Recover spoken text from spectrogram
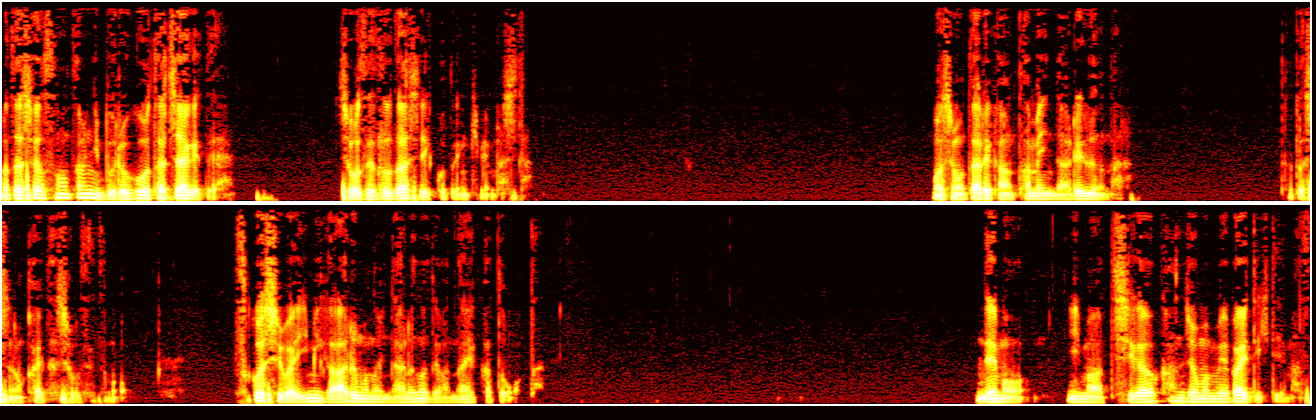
私はそのためにブログを立ち上げて小説を出していくことに決めました。もしも誰かのためになれるのなら、私の書いた小説も、少しは意味があるものになるのではないかと思った。でも、今は違う感情も芽生えてきています。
